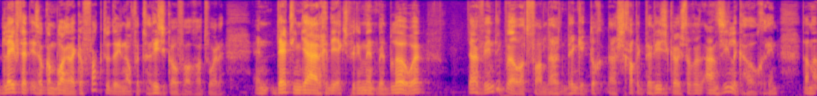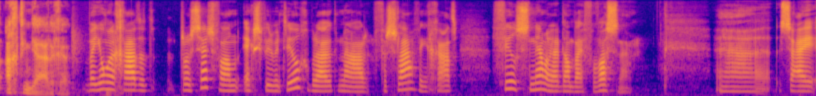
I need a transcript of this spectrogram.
leeftijd is ook een belangrijke factor erin of het risicovol gaat worden. En 13-jarige die experiment met blowen, daar vind ik wel wat van. Daar denk ik toch, daar schat ik de risico's toch aanzienlijk hoger in dan een 18-jarige. Bij jongeren gaat het proces van experimenteel gebruik naar verslaving gaat veel sneller dan bij volwassenen. Uh, zij,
